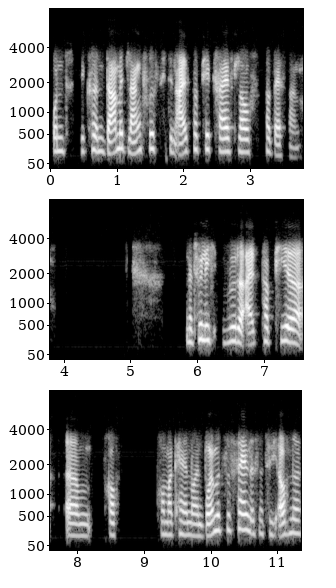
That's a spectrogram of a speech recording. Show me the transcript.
Und wir können damit langfristig den Altpapierkreislauf verbessern. Natürlich würde Altpapier, ähm, braucht, braucht man keine neuen Bäume zu fällen, ist natürlich auch eine,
